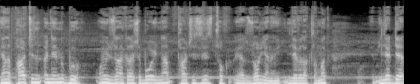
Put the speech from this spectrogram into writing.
Yani partinin önemi bu. O yüzden arkadaşlar bu oyuna partisiz çok ya zor yani level atlamak. İleride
